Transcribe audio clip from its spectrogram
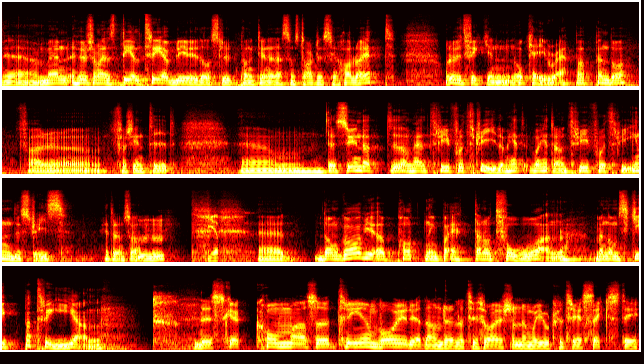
Eh, men hur som helst, del 3 blir ju då slutpunkten i det som startades i Halo 1. Och det fick en okej okay wrap-up ändå för, eh, för sin tid. Um, det är synd att de här 343, de heter, vad heter de? 343 Industries. Heter de så? Mm -hmm. yep. uh, de gav ju upphottning på ettan och tvåan, men de skippade trean. Det ska komma, alltså trean var ju redan relativt, eftersom den var gjord för 360.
